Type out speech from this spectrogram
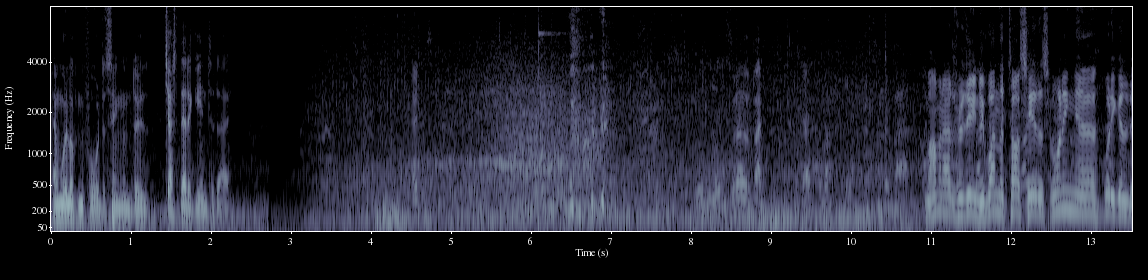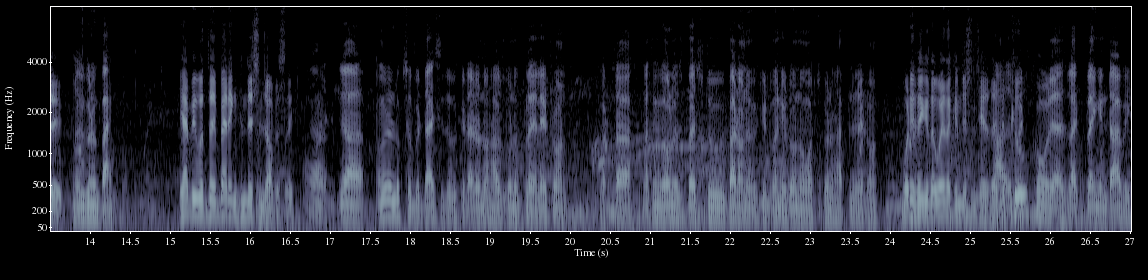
and we're looking forward to seeing them do just that again today. Mohammed Azharuddin, you've won the toss here this morning. Uh, what are you going to do? We're going to bat. You happy with the batting conditions, obviously? Yeah, yeah, I mean, it looks a bit dicey, the wicket. I don't know how it's going to play later on. But uh, I think it's always best to bat on a wicket when you don't know what's going to happen later on. What do you think of the weather conditions here today? Ah, A bit it's a cool? bit cold, yeah. It's like playing in Derby.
